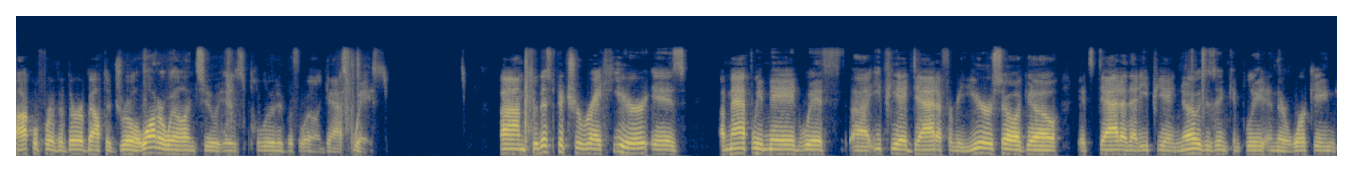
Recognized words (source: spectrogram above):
aquifer that they're about to drill a water well into is polluted with oil and gas waste. Um, so this picture right here is a map we made with uh, EPA data from a year or so ago. It's data that EPA knows is incomplete, and they're working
